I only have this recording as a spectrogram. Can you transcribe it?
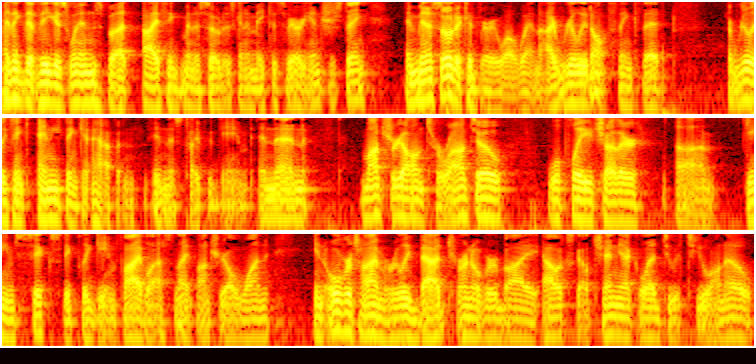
I think that Vegas wins, but I think Minnesota is going to make this very interesting, and Minnesota could very well win. I really don't think that I really think anything can happen in this type of game. And then Montreal and Toronto will play each other. Um, game six, they played game five last night. Montreal won in overtime. A really bad turnover by Alex Galchenyuk led to a 2 on 0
